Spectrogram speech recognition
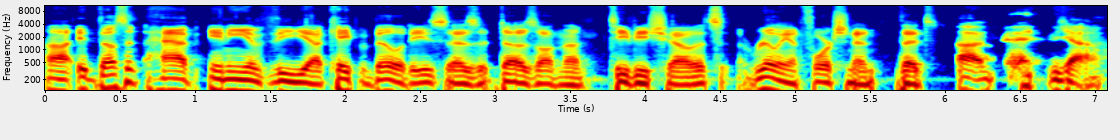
uh, it doesn't have any of the uh, capabilities as it does on the TV show. It's really unfortunate that Uh, yeah.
